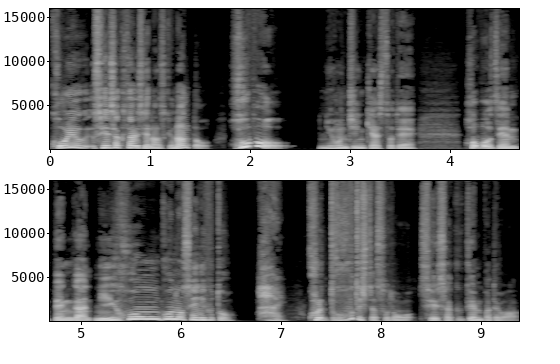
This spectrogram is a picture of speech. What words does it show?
こういう制作体制なんですけどなんとほぼ日本人キャストでほぼ全編が日本語のセリフと。はい。これどうでした？その制作現場では。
